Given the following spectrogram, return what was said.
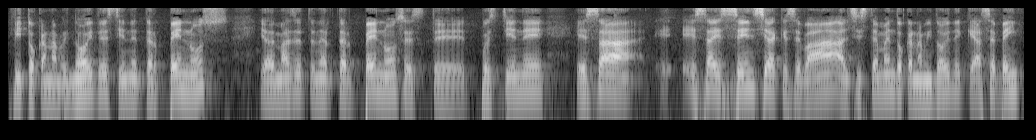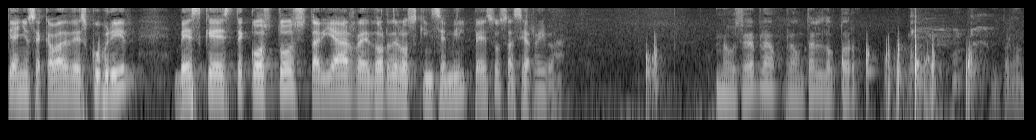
fitocannabinoides, tiene terpenos, y además de tener terpenos, este, pues tiene esa, esa esencia que se va al sistema endocannabinoide que hace 20 años se acaba de descubrir, ves que este costo estaría alrededor de los 15 mil pesos hacia arriba. Me gustaría pre- preguntarle al doctor, perdón,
